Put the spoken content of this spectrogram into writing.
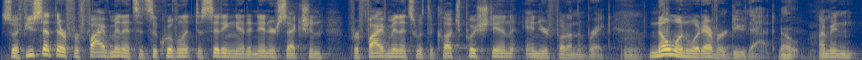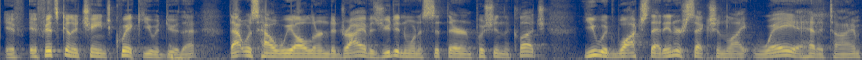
So if you sit there for five minutes, it's equivalent to sitting at an intersection for five minutes with the clutch pushed in and your foot on the brake. Mm. No one would ever do that. Nope. I mean, if, if it's going to change quick, you would do that. That was how we all learned to drive. Is you didn't want to sit there and push in the clutch. You would watch that intersection light way ahead of time,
